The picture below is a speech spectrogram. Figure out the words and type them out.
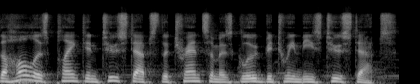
The hull is planked in two steps the transom is glued between these two steps.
